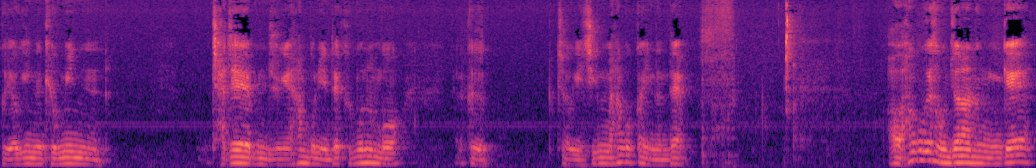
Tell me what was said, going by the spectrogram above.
그 여기 있는 교민 자제분 중에 한 분인데 그분은 뭐 그 저기 지금은 한국 가 있는데 어, 한국에서 운전하는 게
